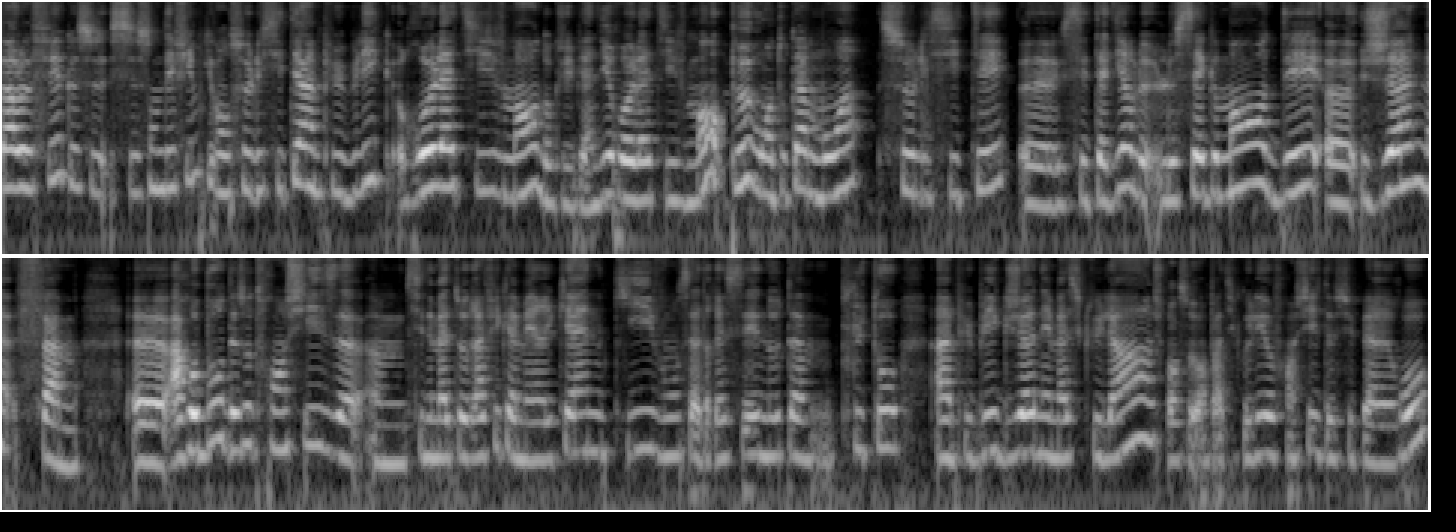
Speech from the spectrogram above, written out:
par le fait que ce, sont des films qui vont solliciter un public relativement, donc j'ai bien dit relativement, peu ou en tout cas moins sollicité, euh, c'est-à-dire le, segment des euh, jeunes femmes. Euh, à rebours des autres franchises cinématographiques américaines qui vont s'adresser notamment plutôt à un public jeune et masculin, je pense en particulier aux franchises de super-héros.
